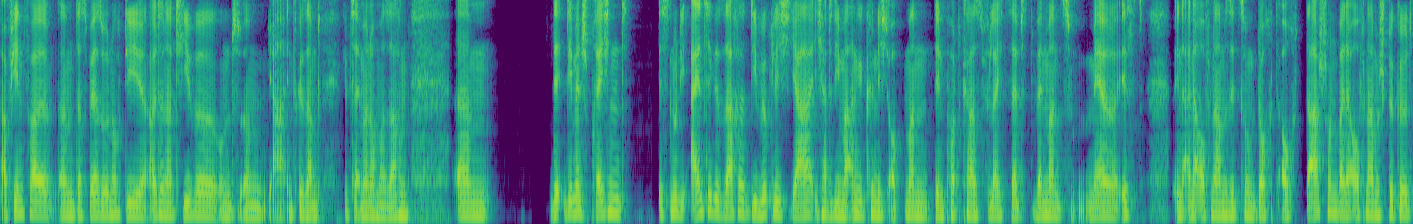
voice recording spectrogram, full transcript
Auf jeden Fall, ähm, das wäre so noch die Alternative und ähm, ja, insgesamt gibt es ja immer noch mal Sachen. Ähm, de dementsprechend ist nur die einzige Sache, die wirklich, ja, ich hatte die mal angekündigt, ob man den Podcast vielleicht selbst, wenn man mehrere ist, in einer Aufnahmesitzung doch auch da schon bei der Aufnahme stückelt.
